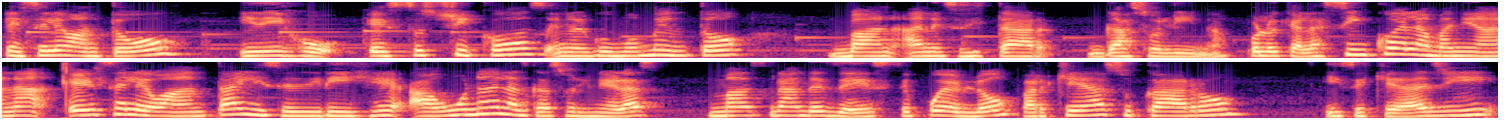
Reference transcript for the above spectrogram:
Él se levantó y dijo, estos chicos en algún momento van a necesitar gasolina. Por lo que a las 5 de la mañana él se levanta y se dirige a una de las gasolineras más grandes de este pueblo, parquea su carro y se queda allí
